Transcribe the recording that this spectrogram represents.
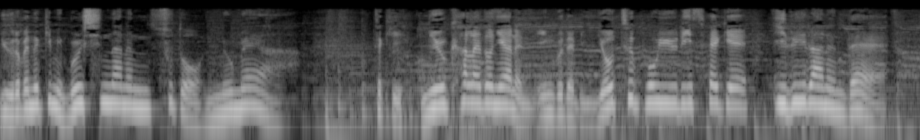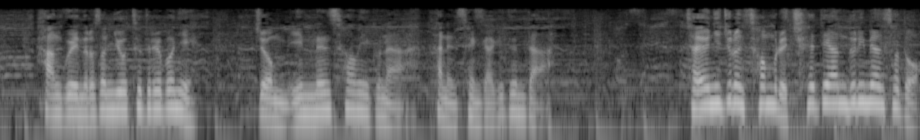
유럽의 느낌이 물씬 나는 수도 누메아. 특히 뉴칼레도니아는 인구 대비 요트 보유율이 세계 1위라는데 항구에 늘어선 요트들을 보니 좀 있는 섬이구나 하는 생각이 든다. 자연이 주는 선물을 최대한 누리면서도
